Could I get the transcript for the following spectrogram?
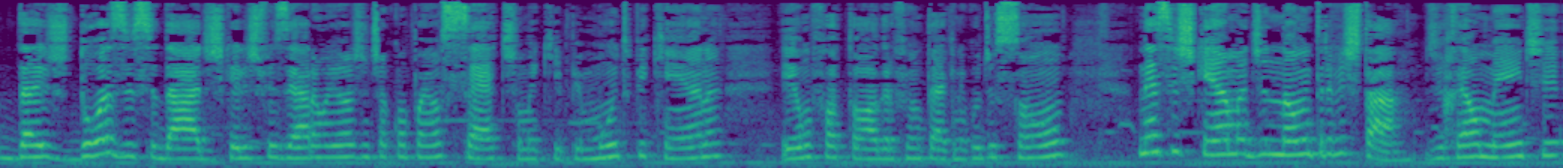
das 12 cidades que eles fizeram, eu, a gente acompanhou sete, uma equipe muito pequena, eu, um fotógrafo e um técnico de som nesse esquema de não entrevistar, de realmente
